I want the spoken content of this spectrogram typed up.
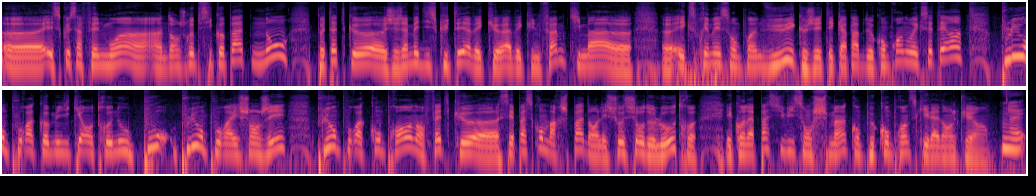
Est-ce que ça fait de moi un, dangereux psychopathe? Non. Peut-être que j'ai jamais discuté avec, avec une femme qui m'a exprimé son point de vue et que j'ai été capable de comprendre, etc. Plus on pourra communiquer entre nous, plus on pourra échanger, plus on pourra comprendre en fait que euh, c'est parce qu'on marche pas dans les chaussures de l'autre et qu'on n'a pas suivi son chemin qu'on peut comprendre ce qu'il a dans le cœur. Ouais,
